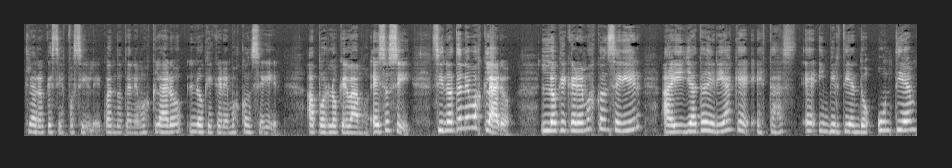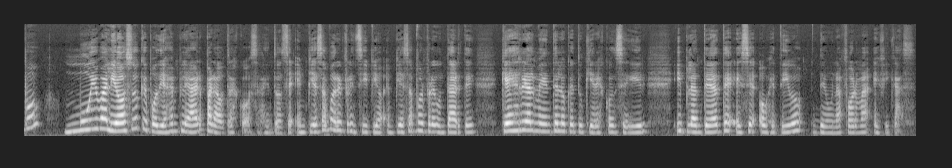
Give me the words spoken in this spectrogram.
claro que sí es posible, cuando tenemos claro lo que queremos conseguir, a por lo que vamos. Eso sí, si no tenemos claro lo que queremos conseguir, ahí ya te diría que estás eh, invirtiendo un tiempo muy valioso que podías emplear para otras cosas. Entonces empieza por el principio, empieza por preguntarte qué es realmente lo que tú quieres conseguir y planteate ese objetivo de una forma eficaz.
